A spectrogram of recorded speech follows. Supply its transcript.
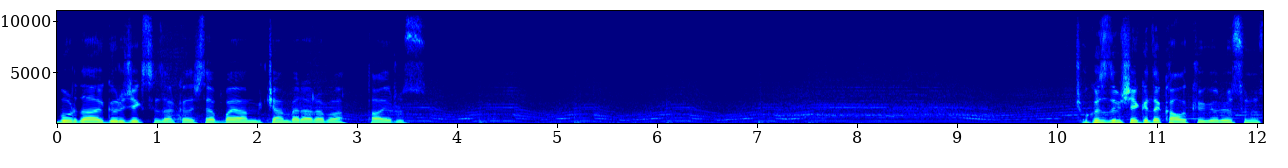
burada göreceksiniz arkadaşlar. Bayağı mükemmel araba Tyrus. Çok hızlı bir şekilde kalkıyor görüyorsunuz.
